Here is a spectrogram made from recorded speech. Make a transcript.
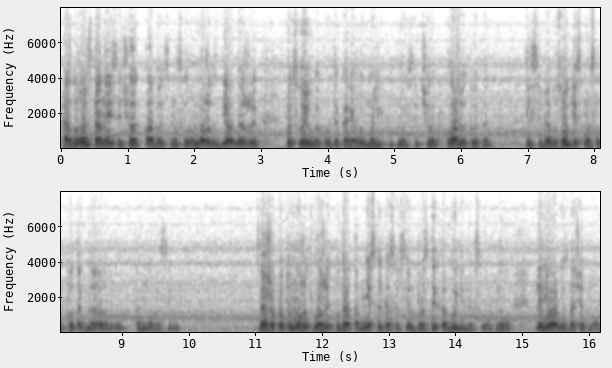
А с другой стороны, если человек вкладывает смысл, он может сделать даже хоть свою какую-то корявую молитву. Но если человек вкладывает в это для себя высокий смысл, то тогда там много сил. Даже хоть он может вложить туда там несколько совсем простых обыденных слов, но для него они значат много.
